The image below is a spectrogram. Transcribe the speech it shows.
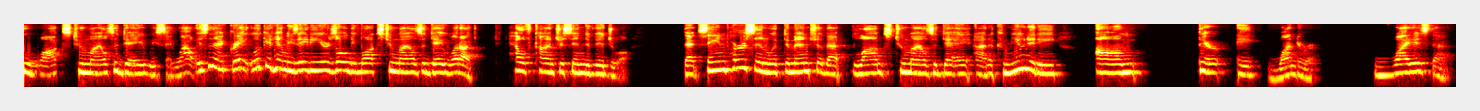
who walks two miles a day. We say, wow, isn't that great? Look at him. He's 80 years old. He walks two miles a day. What a health conscious individual. That same person with dementia that logs two miles a day at a community, um, they're a wanderer. Why is that?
